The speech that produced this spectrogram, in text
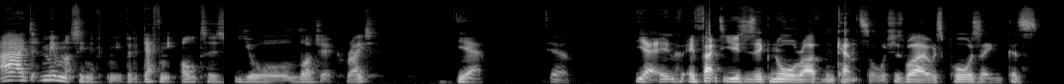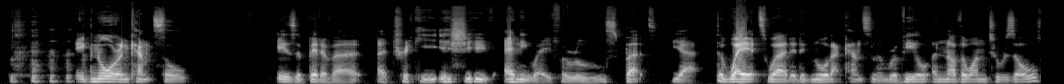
Uh, maybe not significantly, but it definitely alters your logic, right? Yeah. Yeah. Yeah, in fact, it uses ignore rather than cancel, which is why I was pausing, because ignore and cancel is a bit of a, a tricky issue anyway for rules. But yeah, the way it's worded, ignore that cancel and reveal another one to resolve.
